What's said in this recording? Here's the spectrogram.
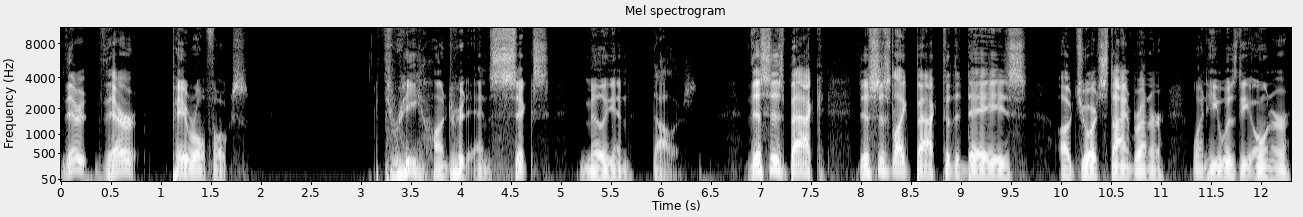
their their payroll, folks, three hundred and six million dollars. This is back this is like back to the days of George Steinbrenner when he was the owner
